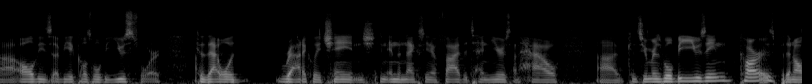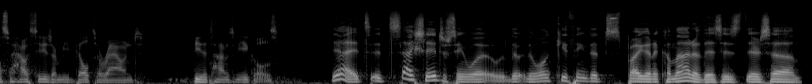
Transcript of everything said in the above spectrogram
uh, all these uh, vehicles will be used for, because that will radically change in, in the next you know five to ten years on how uh, consumers will be using cars, but then also how cities are going to be built around these autonomous vehicles. Yeah, it's it's actually interesting. The, the one key thing that's probably going to come out of this is there's a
